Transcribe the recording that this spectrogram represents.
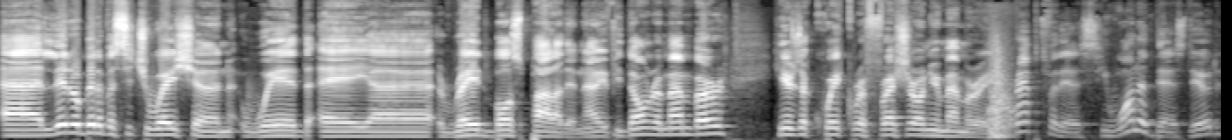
a little bit of a situation with a uh, raid boss paladin. Now, if you don't remember, here's a quick refresher on your memory. Prepped for this. He wanted this, dude.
